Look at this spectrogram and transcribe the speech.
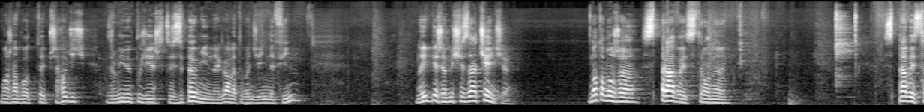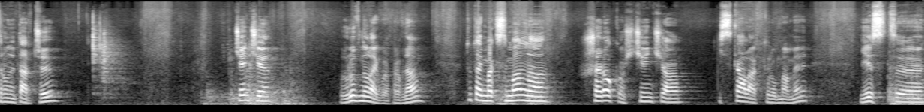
można było tutaj przechodzić. Zrobimy później jeszcze coś zupełnie innego, ale to będzie inny film. No i bierzemy się za cięcie. No to może z prawej strony z prawej strony tarczy cięcie równoległe, prawda? Tutaj maksymalna szerokość cięcia i skala, którą mamy, jest e,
